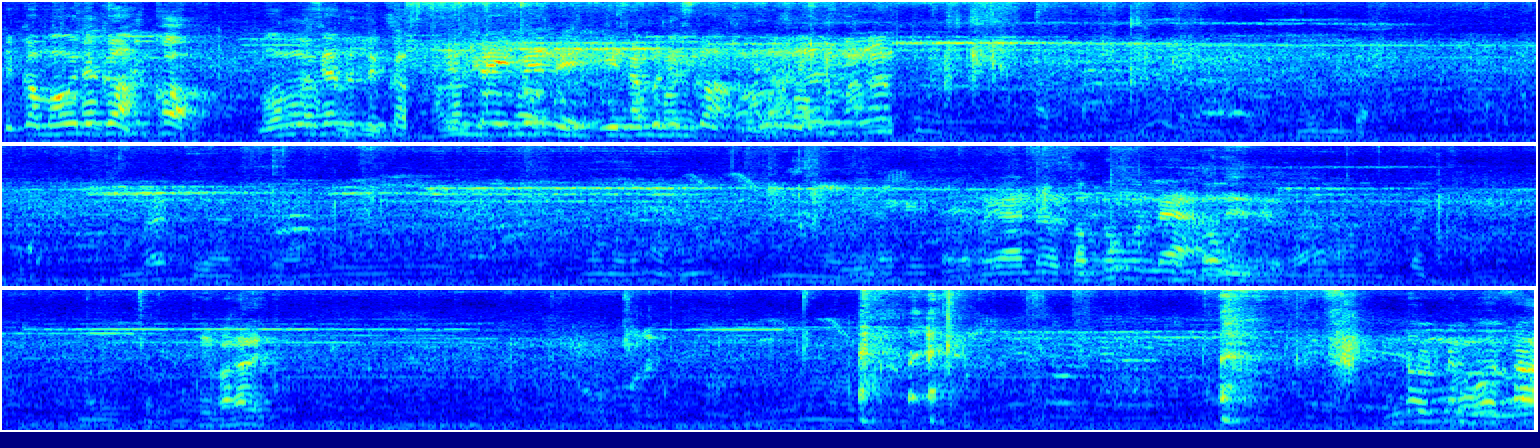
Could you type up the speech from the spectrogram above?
దిక్కో మౌ దిక్కో మౌ చేతులు దిక్కో అయిపోయింది. ఈ సబ్బు తీసుకో. అంటే సొంతం ఉండే ఉండు, ఉండు, పోతా.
